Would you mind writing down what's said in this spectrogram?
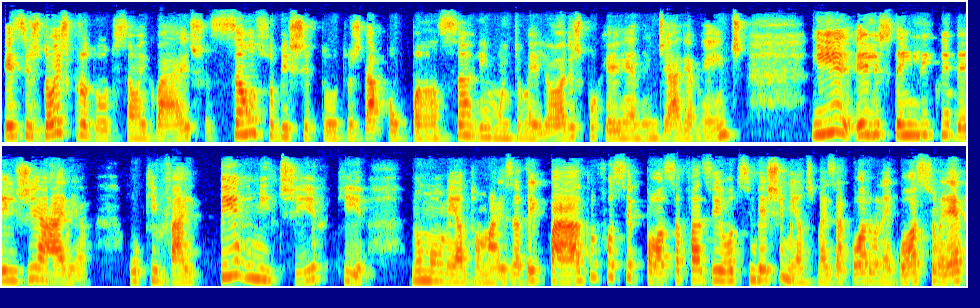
Esses dois produtos são iguais, são substitutos da poupança e muito melhores, porque rendem diariamente, e eles têm liquidez diária, o que vai permitir que, no momento mais adequado, você possa fazer outros investimentos. Mas agora o negócio é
